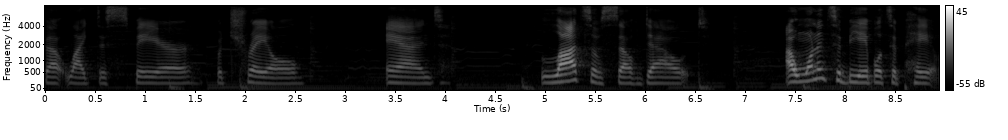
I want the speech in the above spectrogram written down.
felt like despair, betrayal, and lots of self doubt, I wanted to be able to pay it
